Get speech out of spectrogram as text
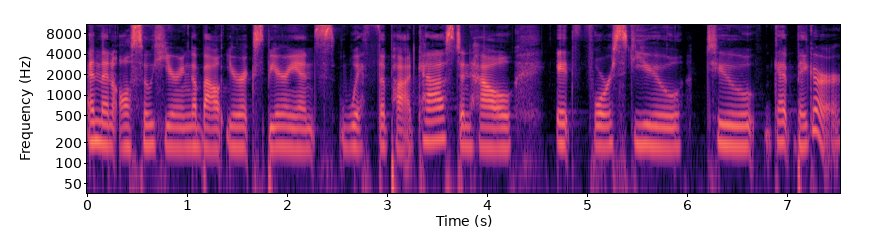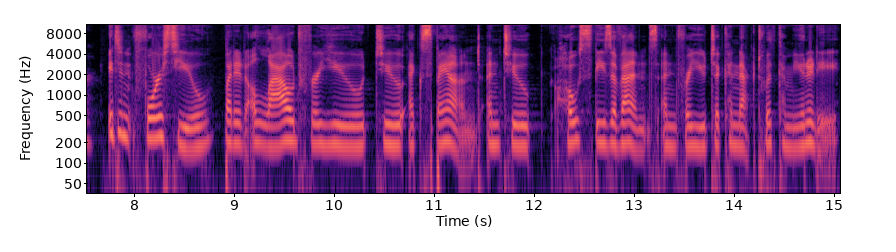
and then also hearing about your experience with the podcast and how it forced you to get bigger. It didn't force you, but it allowed for you to expand and to host these events and for you to connect with community.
